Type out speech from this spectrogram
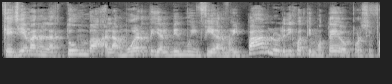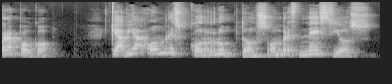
que llevan a la tumba, a la muerte y al mismo infierno. Y Pablo le dijo a Timoteo, por si fuera poco, que había hombres corruptos, hombres necios,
